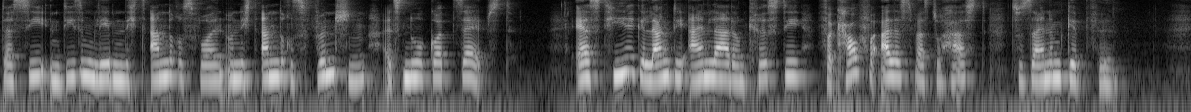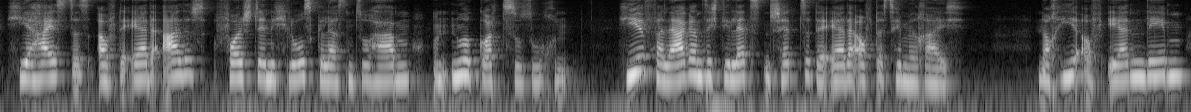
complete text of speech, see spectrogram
dass sie in diesem Leben nichts anderes wollen und nichts anderes wünschen als nur Gott selbst. Erst hier gelangt die Einladung Christi, verkaufe alles, was du hast, zu seinem Gipfel. Hier heißt es, auf der Erde alles vollständig losgelassen zu haben und nur Gott zu suchen. Hier verlagern sich die letzten Schätze der Erde auf das Himmelreich. Noch hier auf Erden leben,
